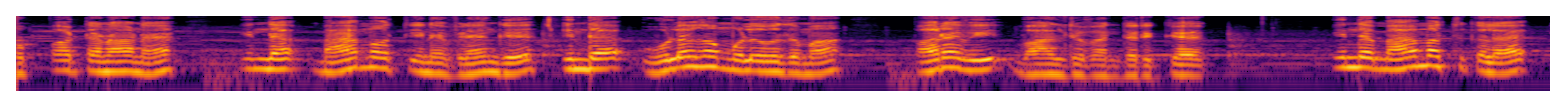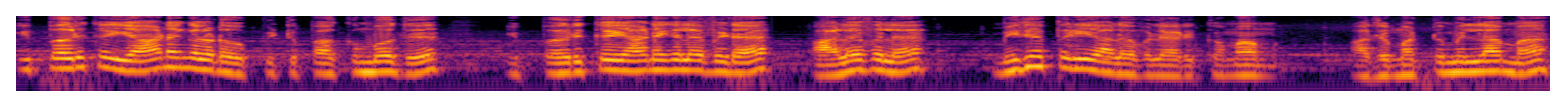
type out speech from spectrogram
முப்பாட்டனான இந்த மேமோத் விலங்கு இந்த உலகம் முழுவதுமா பரவி வாழ்ந்து வந்திருக்கு. இந்த மேமத்துக்களை இப்போ இருக்க யானைகளோட ஒப்பிட்டு பார்க்கும்போது இப்போ இருக்க யானைகளை விட அளவில் மிகப்பெரிய அளவில் இருக்குமாம் அது மட்டும் இல்லாமல்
